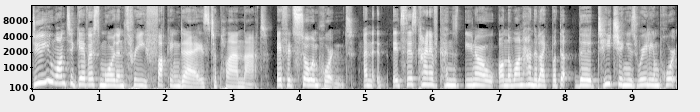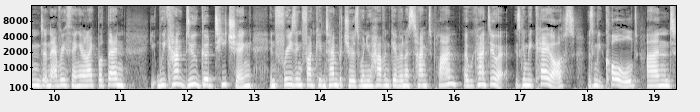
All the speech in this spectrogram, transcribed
Do you want to give us more than three fucking days to plan that if it's so important? And it's this kind of you know on the one hand they're like, but the the teaching is really important and everything. And you're like, but then we can't do good teaching in freezing fucking temperatures when you haven't given us time to plan. Like we can't do it. It's gonna be chaos. It's gonna be cold, and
